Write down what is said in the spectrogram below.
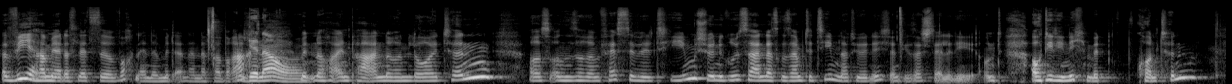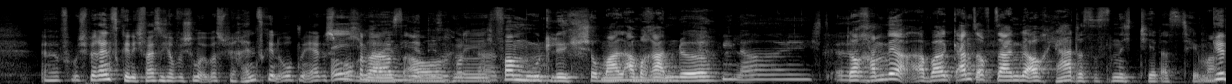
wir haben ja das letzte Wochenende miteinander verbracht. Genau. Mit noch ein paar anderen Leuten aus unserem Festivalteam. Schöne Grüße an das gesamte Team natürlich an dieser Stelle. Die, und auch die, die nicht mit konnten. Äh, vom Spirenskin. Ich weiß nicht, ob wir schon mal über Spirenskin Open Air Ich gesprochen weiß haben. auch nicht. Vermutlich schon mal am Rande. Vielleicht. Äh, Doch, haben wir, aber ganz oft sagen wir auch, ja, das ist nicht hier das Thema. Ge-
